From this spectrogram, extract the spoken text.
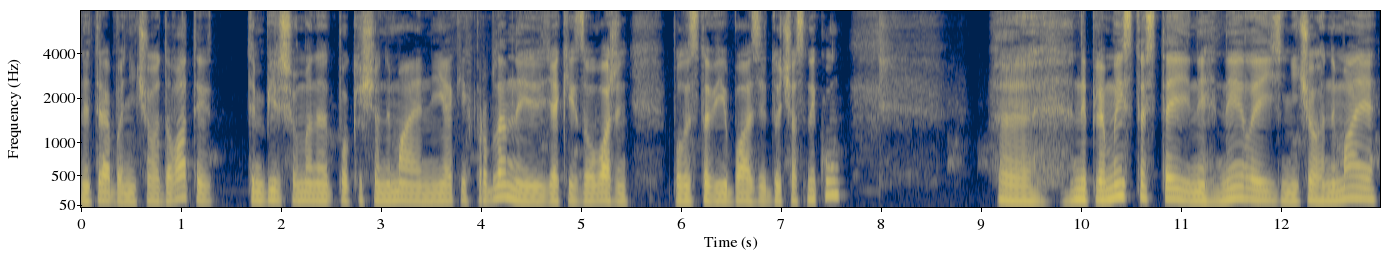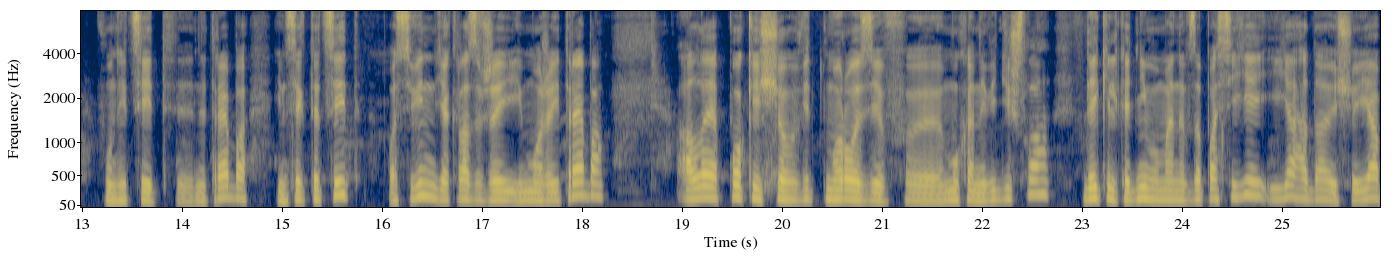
не треба нічого давати. Тим більше в мене поки що немає ніяких проблем, ніяких зауважень по листовій базі до часнику. Не плямистостей, не гнилий, нічого немає. Фунгицид е, не треба. Інсектицид, ось він якраз вже і може і треба. Але поки що від морозів е, муха не відійшла. Декілька днів у мене в запасі є, і я гадаю, що я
